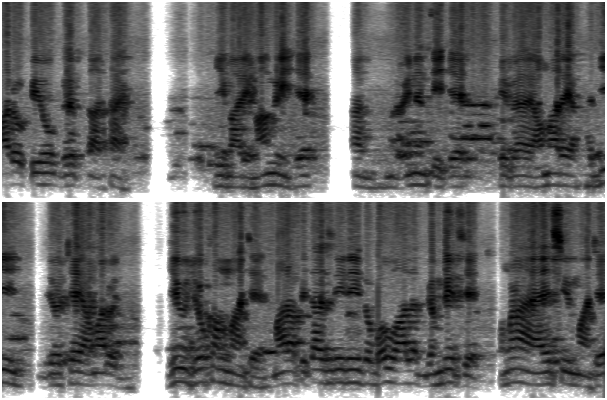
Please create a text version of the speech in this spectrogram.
આરોપીઓ ગ્રેપ્તાર થાય. એ મારી માંગણી છે. વિનંતી છે કે ભાઈ અમારે હજી જો છે અમારો જીવ જોખમમાં છે. મારા પિતાશ્રીની તો બહુ હાલત ગંભીર છે. હમણાં આઈસીયુમાં છે.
